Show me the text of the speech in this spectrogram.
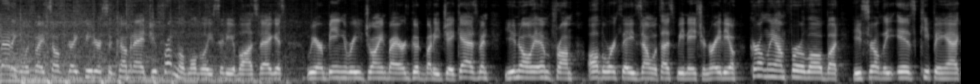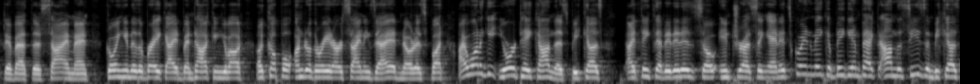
Betting with myself, Greg Peterson, coming at you from the lovely city of Las Vegas. We are being rejoined by our good buddy Jake Asman. You know him from all the work that he's done with SB Nation Radio. Currently on furlough, but he certainly is keeping active at this time. And going into the break, I had been talking about a couple under the radar signings that I had noticed, but I want to get your take on this because I think that it is so interesting and it's going to make a big impact on the season because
